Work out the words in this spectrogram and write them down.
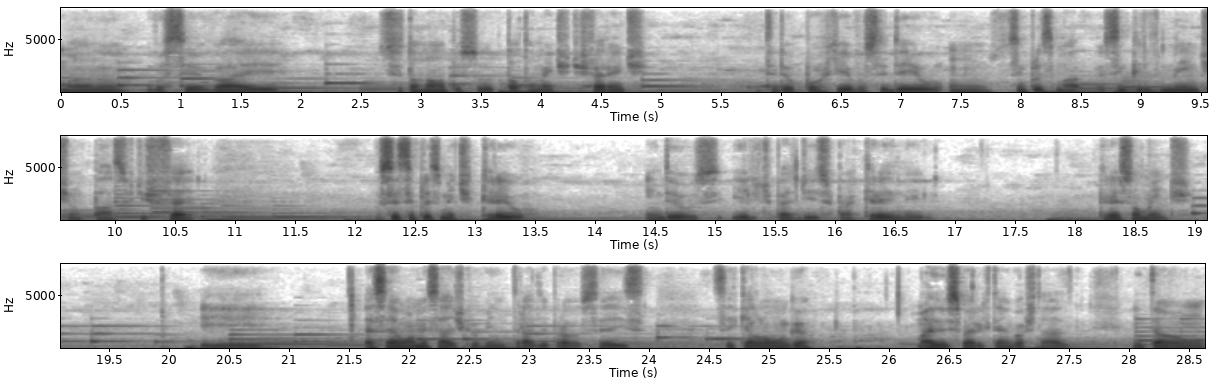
Mano, você vai se tornar uma pessoa totalmente diferente. Entendeu? Porque você deu um simples, simplesmente um passo de fé. Você simplesmente creu em Deus e ele te pede isso para crer nele. Crer somente. E essa é uma mensagem que eu vim trazer para vocês. Sei que é longa, mas eu espero que tenha gostado. Então,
